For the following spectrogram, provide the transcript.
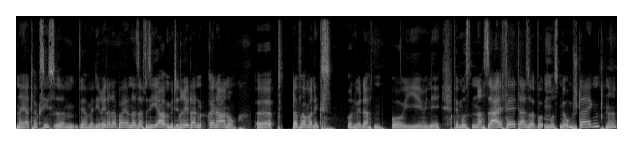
naja, Taxis, ähm, wir haben ja die Räder dabei. Und dann sagte sie, ja, mit den Rädern, keine Ahnung, äh, dafür haben wir nix. Und wir dachten, oh je, nee. Wir mussten nach Saalfeld, da so, mussten wir umsteigen, ne?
